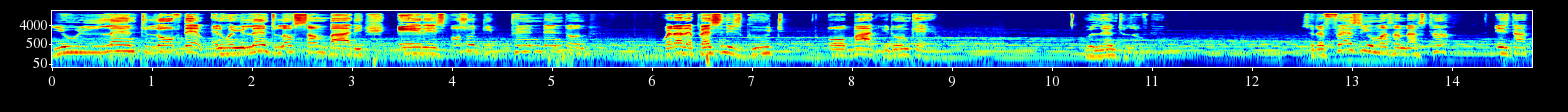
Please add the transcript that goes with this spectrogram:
You learn to love them. And when you learn to love somebody, it is also dependent on whether the person is good or bad. You don't care. You learn to love them. So the first thing you must understand is that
